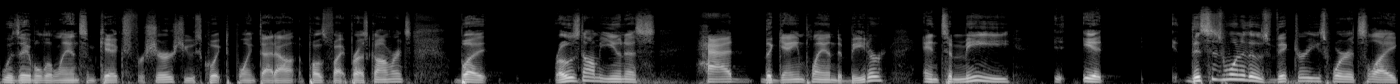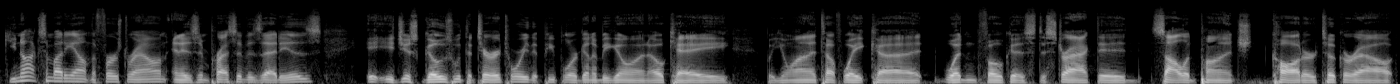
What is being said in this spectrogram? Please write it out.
was able to land some kicks for sure. She was quick to point that out in the post fight press conference. But Rose Namajunas had the game plan to beat her, and to me, it, it this is one of those victories where it's like you knock somebody out in the first round, and as impressive as that is, it, it just goes with the territory that people are going to be going, okay, but you want a tough weight cut, wasn't focused, distracted, solid punch, caught her, took her out.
